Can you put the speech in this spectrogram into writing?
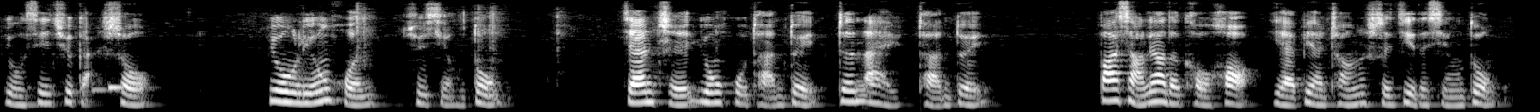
用心去感受，用灵魂去行动，坚持拥护团队，珍爱团队，把响亮的口号演变成实际的行动。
